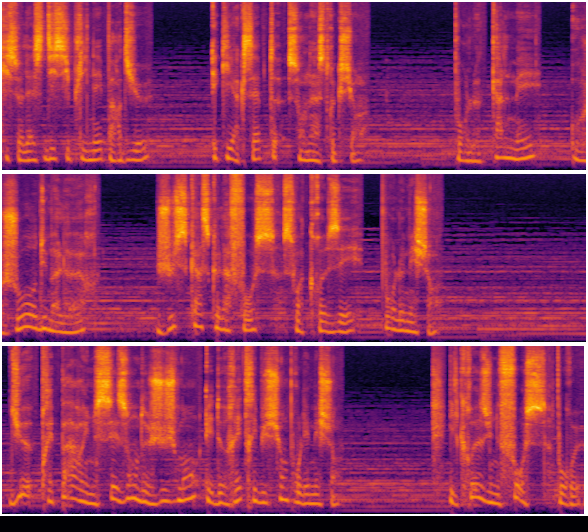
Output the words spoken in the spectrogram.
qui se laisse discipliner par Dieu et qui accepte son instruction, pour le calmer au jour du malheur, jusqu'à ce que la fosse soit creusée pour le méchant. Dieu prépare une saison de jugement et de rétribution pour les méchants. Il creuse une fosse pour eux.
